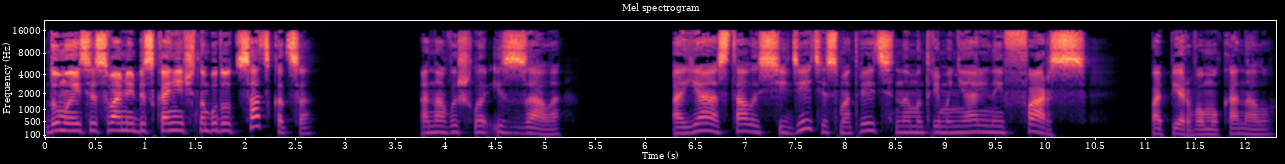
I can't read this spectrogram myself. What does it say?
Думаете, с вами бесконечно будут цацкаться?» Она вышла из зала, а я осталась сидеть и смотреть на матримониальный фарс по Первому каналу.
